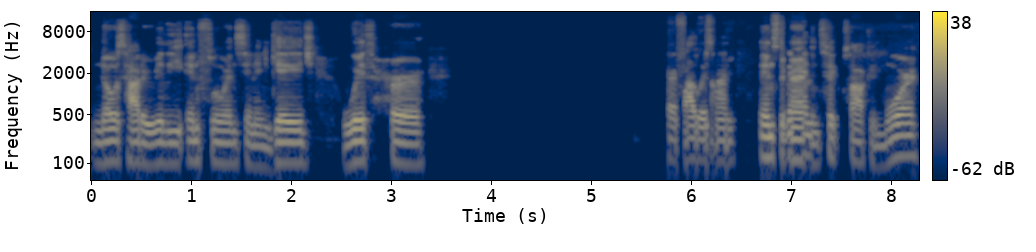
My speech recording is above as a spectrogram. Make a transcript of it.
knows how to really influence and engage with her her followers on Instagram and TikTok and more.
